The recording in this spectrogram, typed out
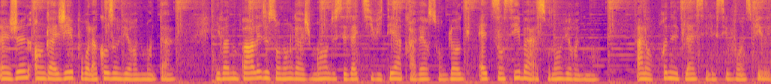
un jeune engagé pour la cause environnementale. Il va nous parler de son engagement, de ses activités à travers son blog Être sensible à son environnement. Alors prenez place et laissez-vous inspirer.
